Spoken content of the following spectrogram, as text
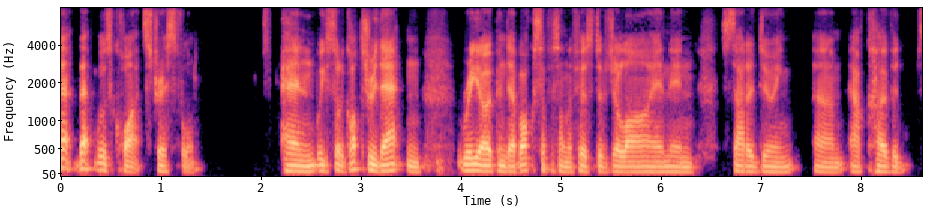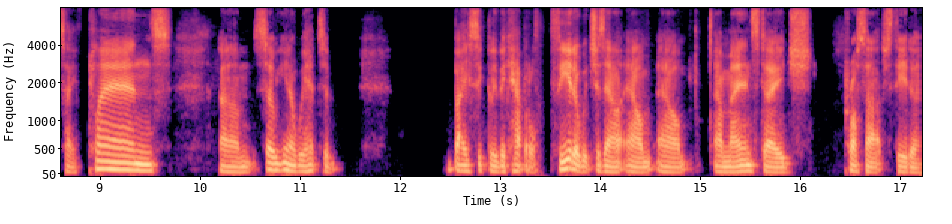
that, that was quite stressful. And we sort of got through that and reopened our box office on the 1st of July and then started doing um, our COVID safe plans. Um, so, you know, we had to basically the Capitol Theatre, which is our our our, our main stage, Cross Arch Theatre.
